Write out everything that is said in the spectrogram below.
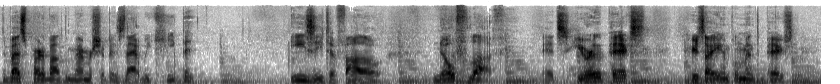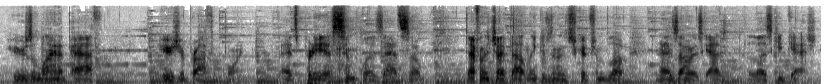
The best part about the membership is that we keep it easy to follow. No fluff. It's here are the picks. Here's how you implement the picks. Here's a line of path. Here's your profit point. It's pretty as simple as that. So definitely check that out. Link is in the description below. And as always, guys, let's keep cashing.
